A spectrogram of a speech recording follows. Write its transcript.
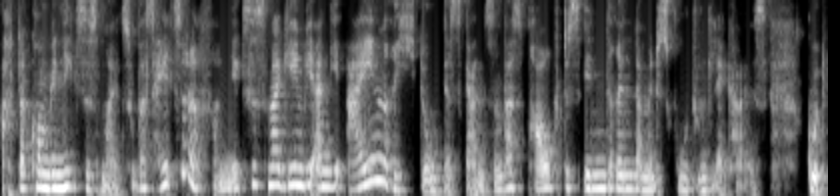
Ach, da kommen wir nächstes Mal zu. Was hältst du davon? Nächstes Mal gehen wir an die Einrichtung des Ganzen. Was braucht es innen drin, damit es gut und lecker ist? Gut,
